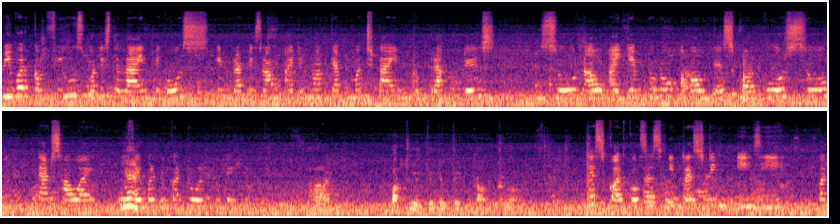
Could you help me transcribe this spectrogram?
we were confused what is the line because in practice round I did not get much time to practice so now I came to know about this golf course so that's how I was Yeah. able to control today. uh, what do you think of the control This golf course is interesting, easy, but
